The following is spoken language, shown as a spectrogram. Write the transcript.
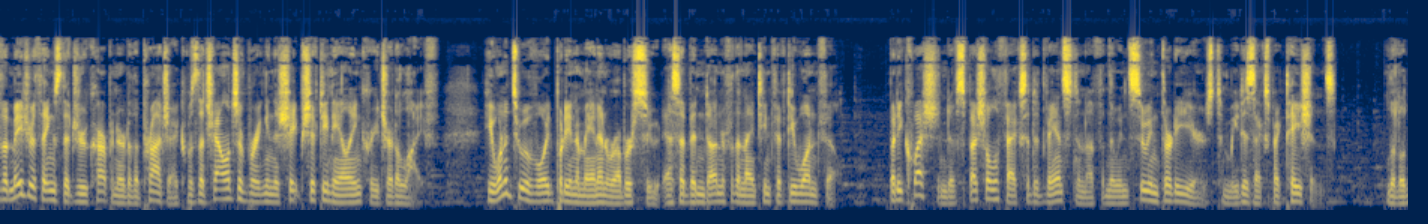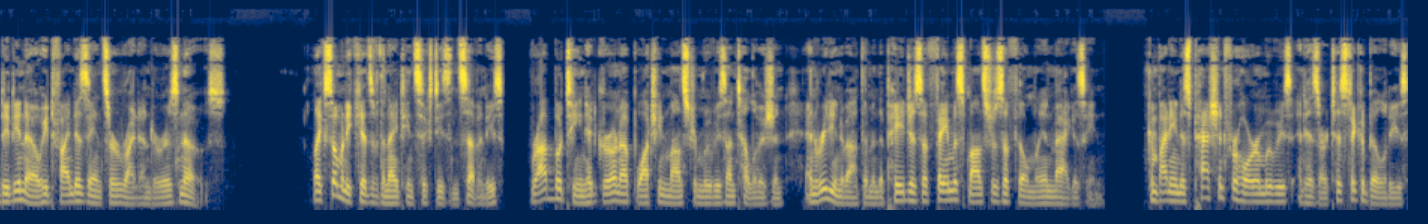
Of the major things that drew Carpenter to the project was the challenge of bringing the shape-shifting alien creature to life. He wanted to avoid putting a man in a rubber suit, as had been done for the 1951 film, but he questioned if special effects had advanced enough in the ensuing 30 years to meet his expectations. Little did he know he'd find his answer right under his nose. Like so many kids of the 1960s and 70s, Rob Bottin had grown up watching monster movies on television and reading about them in the pages of famous Monsters of Filmland magazine. Combining his passion for horror movies and his artistic abilities,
